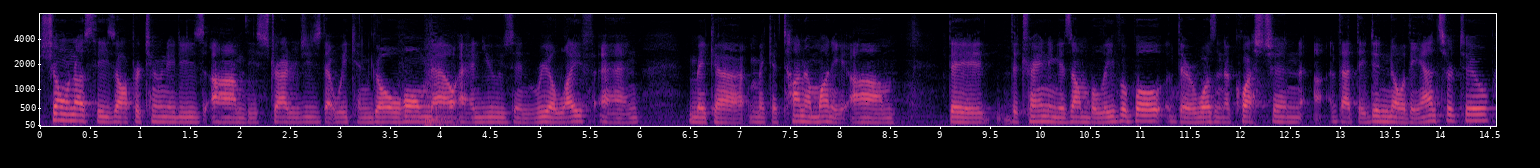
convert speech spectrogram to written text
showing us these opportunities, um, these strategies that we can go home now and use in real life and make a, make a ton of money. Um, they, the training is unbelievable. There wasn't a question uh, that they didn't know the answer to.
